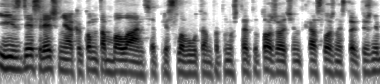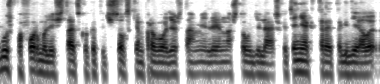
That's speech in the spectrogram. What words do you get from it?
и здесь речь не о каком-то балансе пресловутом, потому что это тоже очень такая сложная история. Ты же не будешь по формуле считать, сколько ты часов с кем проводишь там или на что уделяешь, хотя некоторые так делают.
